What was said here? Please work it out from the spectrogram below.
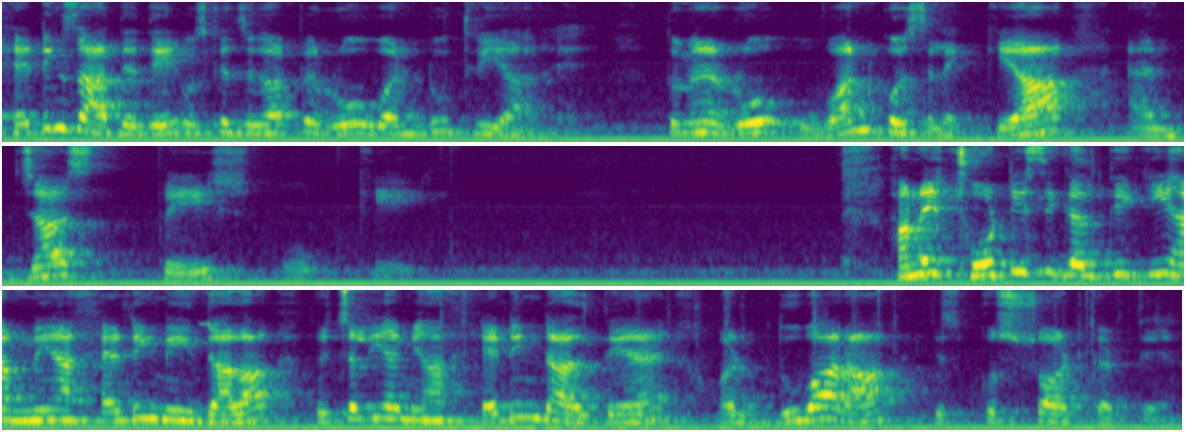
हेडिंग्स आते थे, उसके जगह पे रो वन टू थ्री आ रहे हैं। तो मैंने रो वन को सिलेक्ट किया एंड जस्ट प्रेस ओके हमने एक छोटी सी गलती की, हमने यहाँ हेडिंग नहीं डाला तो चलिए हम यहाँ हेडिंग डालते हैं और दोबारा इसको शॉर्ट करते हैं।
